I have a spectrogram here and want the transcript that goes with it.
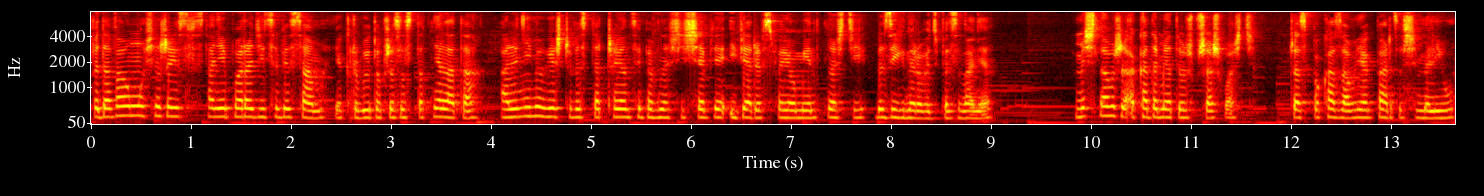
Wydawało mu się, że jest w stanie poradzić sobie sam, jak robił to przez ostatnie lata, ale nie miał jeszcze wystarczającej pewności siebie i wiary w swoje umiejętności, by zignorować wyzwanie. Myślał, że akademia to już przeszłość. Czas pokazał, jak bardzo się mylił.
